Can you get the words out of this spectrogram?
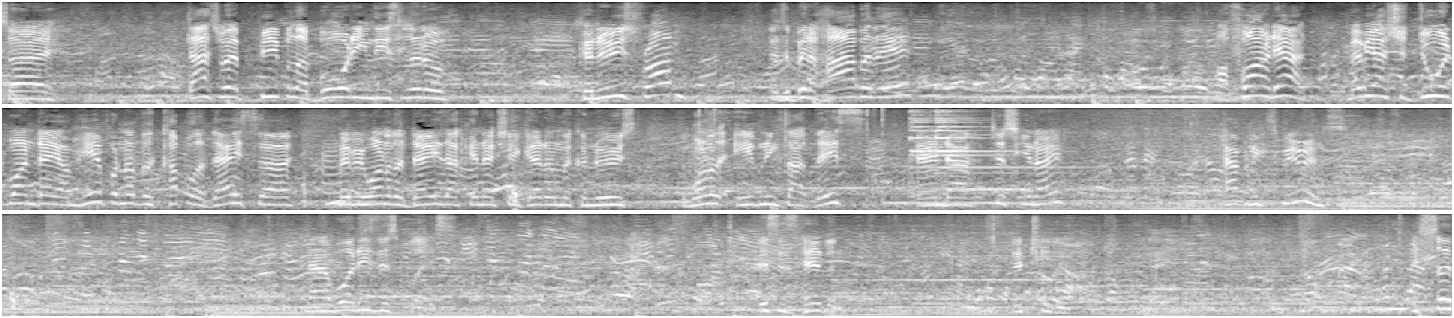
So that's where people are boarding these little canoes from. There's a bit of harbour there. I'll find out. Maybe I should do it one day. I'm here for another couple of days, so maybe one of the days I can actually get on the canoes one of the evenings like this and uh, just, you know, have an experience. Now, what is this place? This is heaven, literally. It's so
